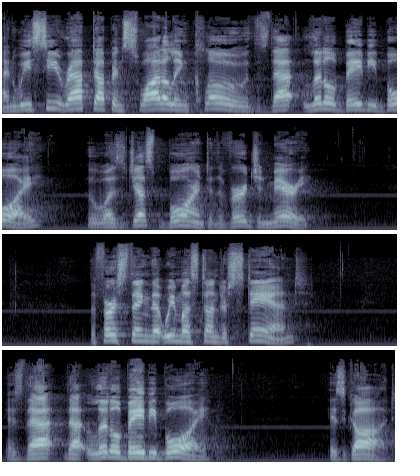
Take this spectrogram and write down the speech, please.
and we see wrapped up in swaddling clothes that little baby boy who was just born to the Virgin Mary, the first thing that we must understand is that that little baby boy is God.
